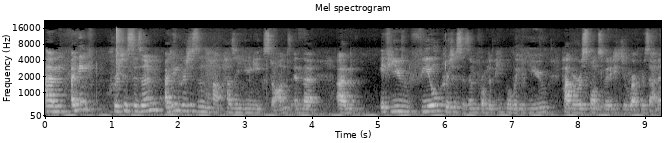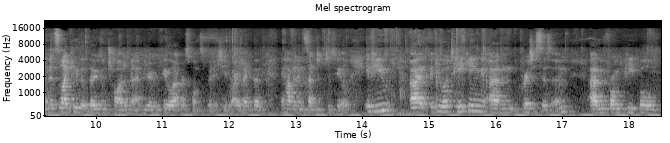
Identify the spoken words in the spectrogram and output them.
Um, I think criticism. I think criticism ha has a unique stance in that um, if you feel criticism from the people that you have a responsibility to represent, and it's likely that those in charge of an NGO feel that responsibility, right? Like the, they have an incentive to feel. If you uh, if you are taking um, criticism um, from people,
